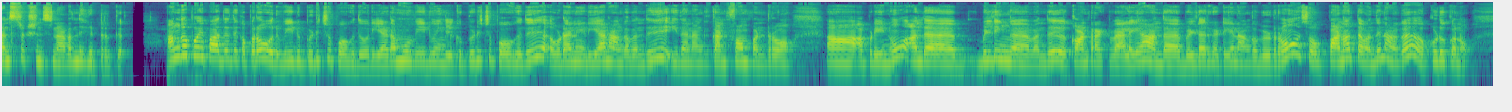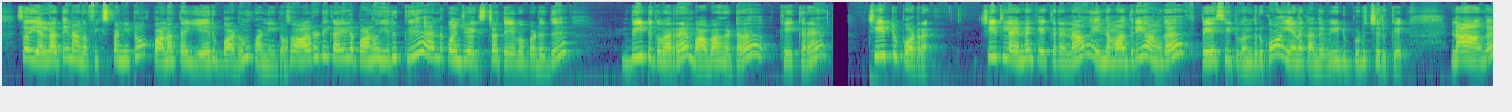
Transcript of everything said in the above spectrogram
கன்ஸ்ட்ரக்ஷன்ஸ் நடந்துக்கிட்டு இருக்கு. அங்கே போய் பார்த்ததுக்கப்புறம் ஒரு வீடு பிடிச்சு போகுது. ஒரு இடமும் வீடும் எங்களுக்கு பிடிச்சு போகுது. உடனடியாக நாங்கள் வந்து இதை நாங்கள் கன்ஃபார்ம் பண்ணுறோம் அப்படின்னும் அந்த பில்டிங்கை வந்து கான்ட்ராக்ட் வேலையாக அந்த பில்டர்கிட்டயே நாங்கள் விடுறோம். ஸோ பணத்தை வந்து நாங்கள் கொடுக்கணும். ஸோ எல்லாத்தையும் நாங்கள் ஃபிக்ஸ் பண்ணிட்டோம். பணத்தை ஏற்பாடும் பண்ணிட்டோம். ஸோ ஆல்ரெடி கையில் பணம் இருக்குது அண்ட் கொஞ்சம் எக்ஸ்ட்ரா தேவைப்படுது. வீட்டுக்கு வர்றேன். பாபா கிட்ட கேட்குறேன் சீட்டு போடுறேன். சீட்டில் என்ன கேட்குறேன்னா இந்த மாதிரி அங்கே பேசிட்டு வந்திருக்கோம். எனக்கு அந்த வீடு பிடிச்சிருக்கு. நான் அங்கே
